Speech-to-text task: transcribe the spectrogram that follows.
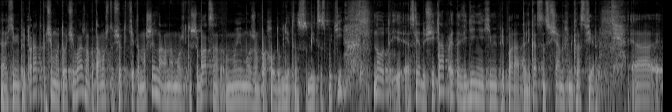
Э, химиопрепарата, почему это очень важно? Потому что все-таки эта машина, она может ошибаться, мы можем по ходу где-то сбиться с пути. Но вот э, следующий этап – это введение химиопрепарата, лекарственно насыщаемых микросфер. Э,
